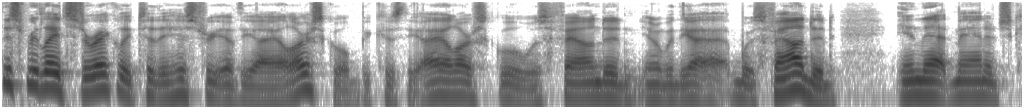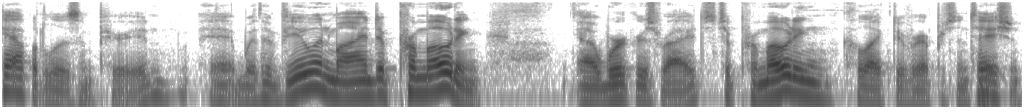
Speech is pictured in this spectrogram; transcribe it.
This relates directly to the history of the ILR school because the ILR school was founded, you know, the, was founded in that managed capitalism period uh, with a view in mind of promoting uh, workers' rights, to promoting collective representation.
